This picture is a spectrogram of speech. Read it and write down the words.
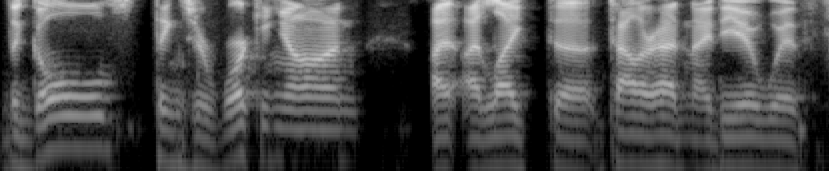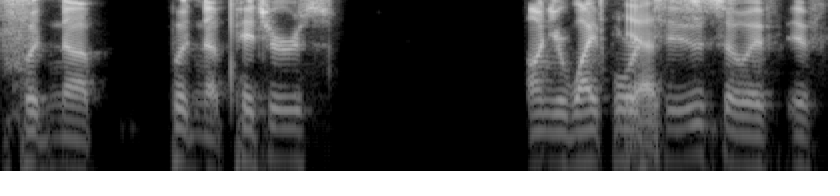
the goals, things you're working on. I, I liked uh, Tyler had an idea with putting up putting up pictures on your whiteboard Yes. too. So if if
